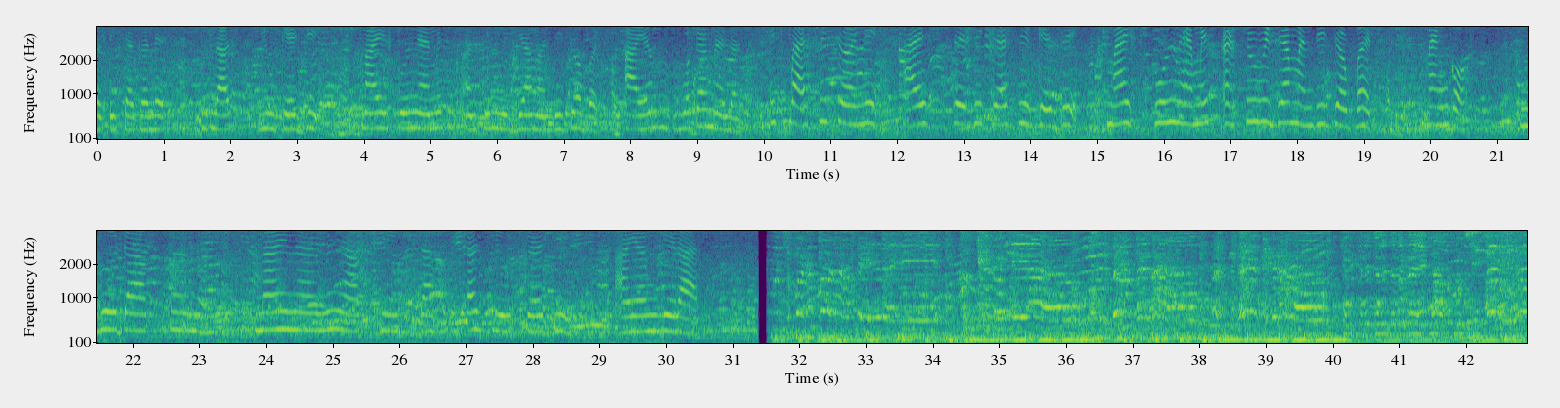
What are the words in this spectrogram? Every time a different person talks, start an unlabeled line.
प्रतीक्षा कले class U K G my school name is Anshul Vidya Mandir Jobat I am watermelon. It's spicy surely. I study class U My school name is Ansu Vidya Mandir Jobat. Mango. Good.
Hey!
